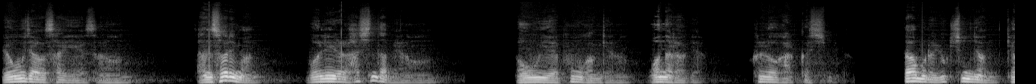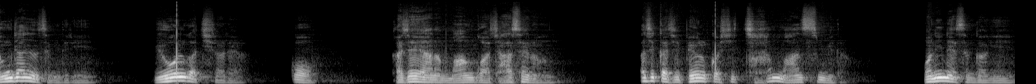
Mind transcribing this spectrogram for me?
배우자 사이에서는 잔소리만 멀리를 하신다면 노후의 부부관계는 원활하게 흘러갈 것입니다. 다음으로 60년 경자년생들이 6월과 7월에 꼭 가져야 하는 마음과 자세는 아직까지 배울 것이 참 많습니다. 본인의 생각이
